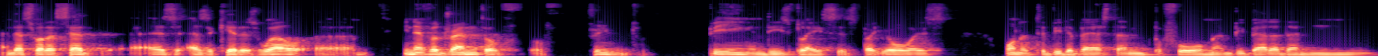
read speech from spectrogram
and that's what I said as as a kid as well. Um, you never dreamt of, of dreamed of being in these places, but you always wanted to be the best and perform and be better than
